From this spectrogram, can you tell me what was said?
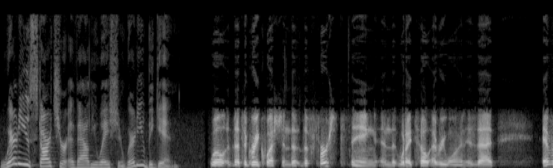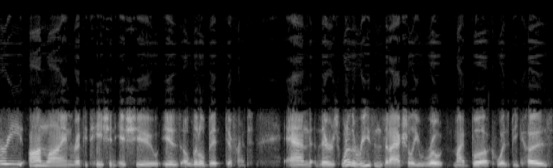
where do you start your evaluation? Where do you begin? Well, that's a great question. The, the first thing, and what I tell everyone, is that every online reputation issue is a little bit different. And there's one of the reasons that I actually wrote my book was because –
